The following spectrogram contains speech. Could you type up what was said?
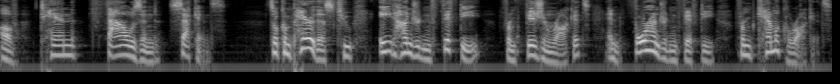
of 10,000 seconds. So compare this to 850 from fission rockets and 450 from chemical rockets.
